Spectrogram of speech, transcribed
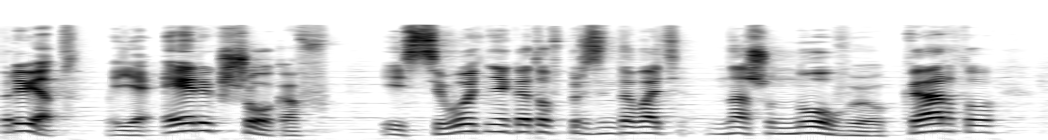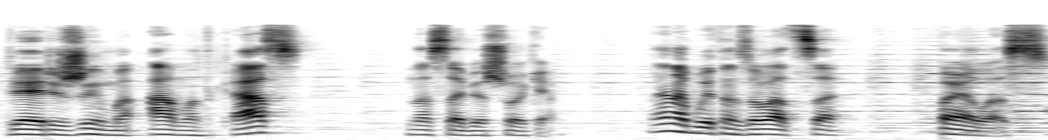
Привет, я Эрик Шоков, и сегодня я готов презентовать нашу новую карту для режима Among Us на Сабершоке. Она будет называться Palace.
